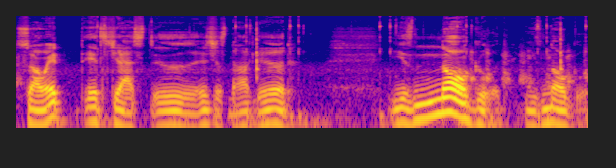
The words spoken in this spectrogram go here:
So it it's just, ugh, it's just not good. He's no good. He's no good.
